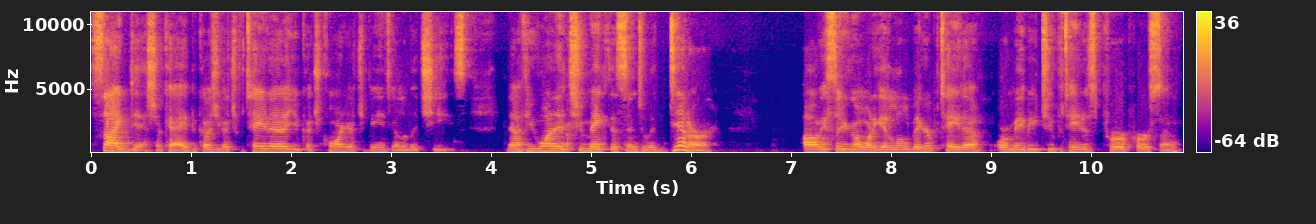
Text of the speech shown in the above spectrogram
side dish, okay? Because you got your potato, you got your corn, you got your beans, you got a little bit of cheese. Now, if you wanted to make this into a dinner, obviously you're going to want to get a little bigger potato or maybe two potatoes per person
